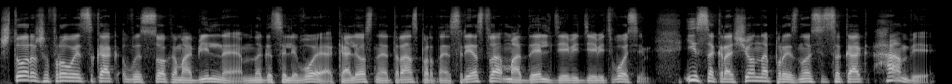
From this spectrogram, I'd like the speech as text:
что расшифровывается как «Высокомобильное многоцелевое колесное транспортное средство модель 998» и сокращенно произносится как «Humvee».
